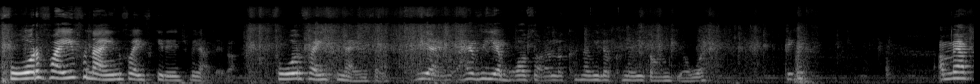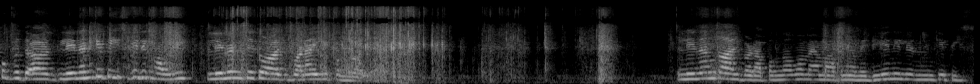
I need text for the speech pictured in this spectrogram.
फोर फाइव नाइन फाइव की रेंज में आ जाएगा फोर फाइव नाइन फाइव ये हैवी है, बहुत सारा, लखनवी लखनवी काम किया हुआ है। ठीक है अब मैं आपको लेनन के पीस भी दिखाऊँगी। लेनन के तो आज बड़ा ही पंगा हुआ लेनन का आज बड़ा पंगा हुआ, मैम, आपने हमें दिए नहीं लेनन के पीस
